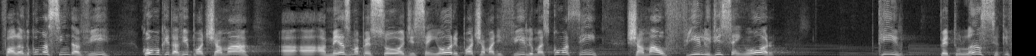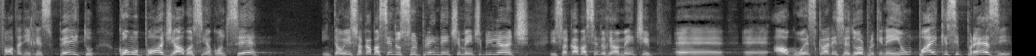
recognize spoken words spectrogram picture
falando, como assim Davi? Como que Davi pode chamar a, a, a mesma pessoa de Senhor e pode chamar de filho? Mas como assim? Chamar o filho de Senhor. Que petulância, que falta de respeito, como pode algo assim acontecer? Então isso acaba sendo surpreendentemente brilhante, isso acaba sendo realmente é, é, é, algo esclarecedor, porque nenhum pai que se preze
